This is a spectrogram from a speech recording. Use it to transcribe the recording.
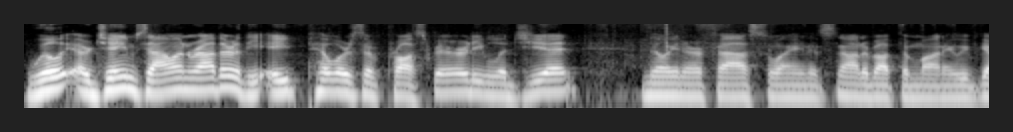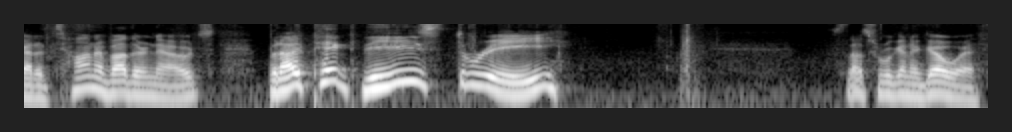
Will, or James Allen, rather, The Eight Pillars of Prosperity, legit. Millionaire Fast Lane. It's not about the money. We've got a ton of other notes, but I picked these three. So that's what we're going to go with.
